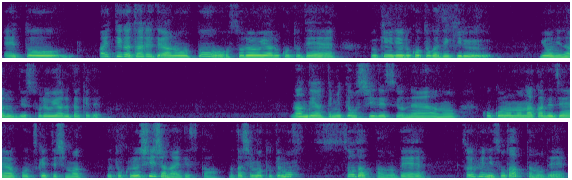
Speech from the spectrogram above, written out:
えっ、ー、と相手が誰であろうとそれをやることで受け入れることができるようになるんですそれをやるだけで。なんでやってみてほしいですよね。あの心の中で善悪をつけてしまうと苦しいじゃないですか。私もとてもそうだったので、そういうふうに育ったので、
